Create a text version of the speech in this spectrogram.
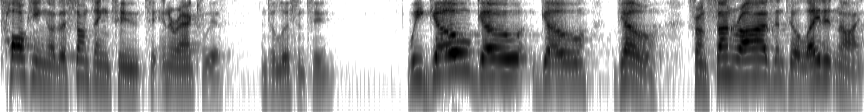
talking or there's something to, to interact with and to listen to. We go, go, go, go from sunrise until late at night.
